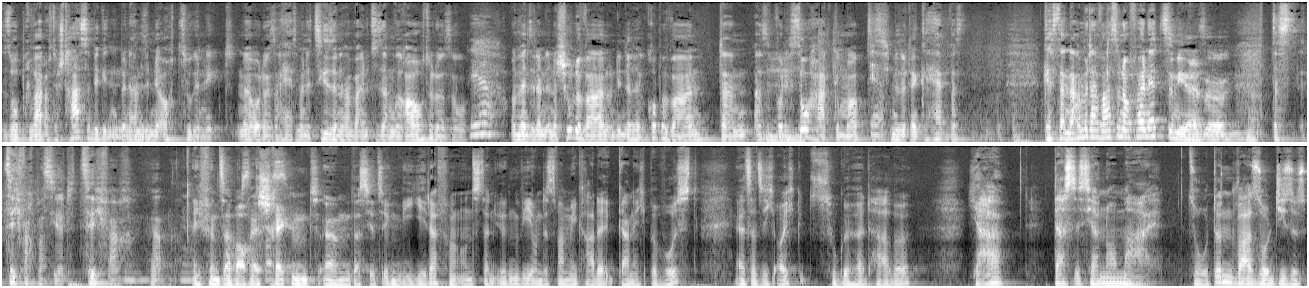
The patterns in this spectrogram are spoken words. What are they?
so privat auf der Straße begegnet bin, haben sie mir auch zugenickt. Ne? Oder gesagt, hey, ist meine Ziel, dann haben wir eine zusammen geraucht oder so. Ja. Und wenn sie dann in der Schule waren und in ihrer Gruppe waren, dann also wurde ich so hart gemobbt, dass Ja. ich mir so denke, hä, was, gestern Nachmittag warst du noch voll nett zu mir. So. Das ist zigfach passiert, zigfach. Ja. Ich finde es aber auch erschreckend, ähm, dass jetzt irgendwie jeder von uns dann irgendwie, und das war mir gerade gar nicht bewusst, erst als ich euch zugehört habe, ja, das ist ja normal. So, dann war so dieses,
